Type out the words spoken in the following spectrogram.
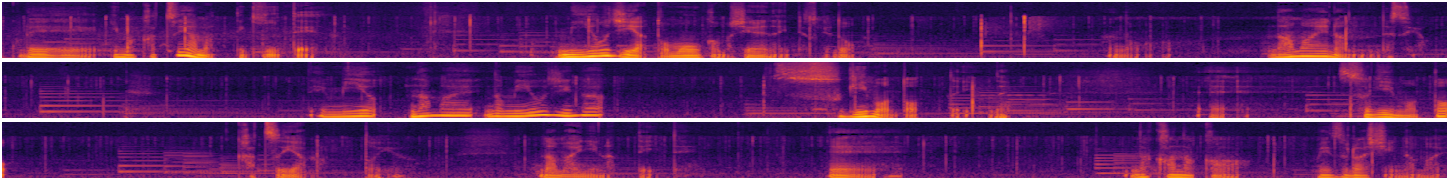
これ、今、勝山って聞いて、名字やと思うかもしれないんですけど、あの、名前なんですよ。で、み名前の名字が、杉本っていうね、えー、杉本勝山という名前になっていて、えー、なかなか珍しい名前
